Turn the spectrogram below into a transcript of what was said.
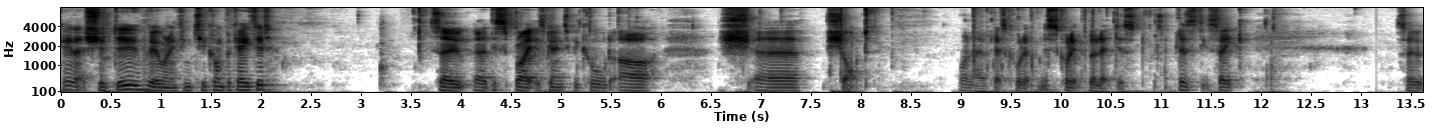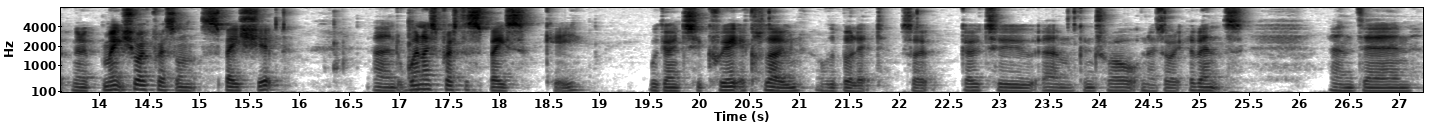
Okay, that should do. We don't want anything too complicated. So uh, this sprite is going to be called our sh uh, shot. Well, no, let's call it let's call it bullet, just for simplicity's sake. So I'm going to make sure I press on spaceship, and when I press the space key, we're going to create a clone of the bullet. So go to um, control, no, sorry, events, and then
